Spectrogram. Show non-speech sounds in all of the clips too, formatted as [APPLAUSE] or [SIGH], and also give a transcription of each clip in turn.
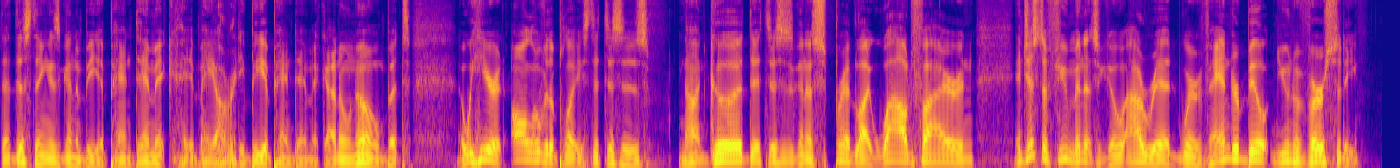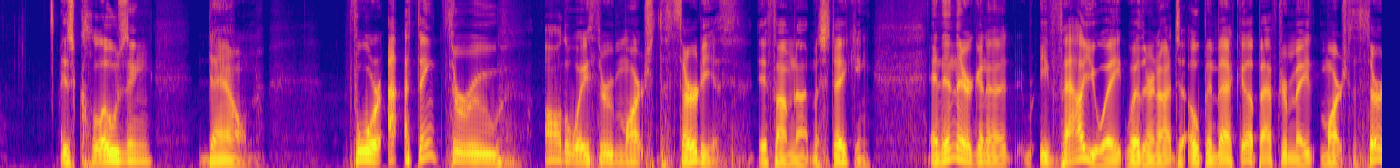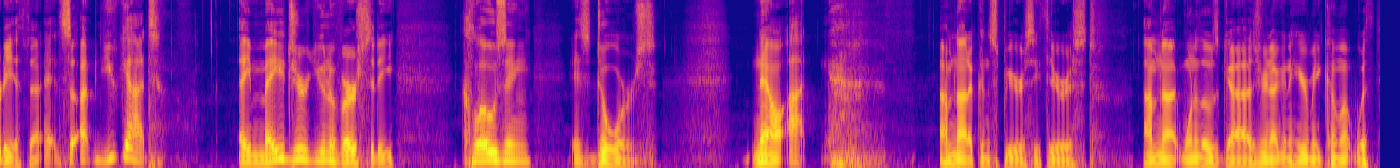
that this thing is going to be a pandemic. It may already be a pandemic. I don't know, but we hear it all over the place that this is not good, that this is going to spread like wildfire and and just a few minutes ago I read where Vanderbilt University is closing down for I think through all the way through March the 30th, if I'm not mistaken. And then they're going to evaluate whether or not to open back up after May, March the 30th. Uh, so uh, you got a major university closing its doors. Now, I I'm not a conspiracy theorist. I'm not one of those guys. You're not going to hear me come up with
